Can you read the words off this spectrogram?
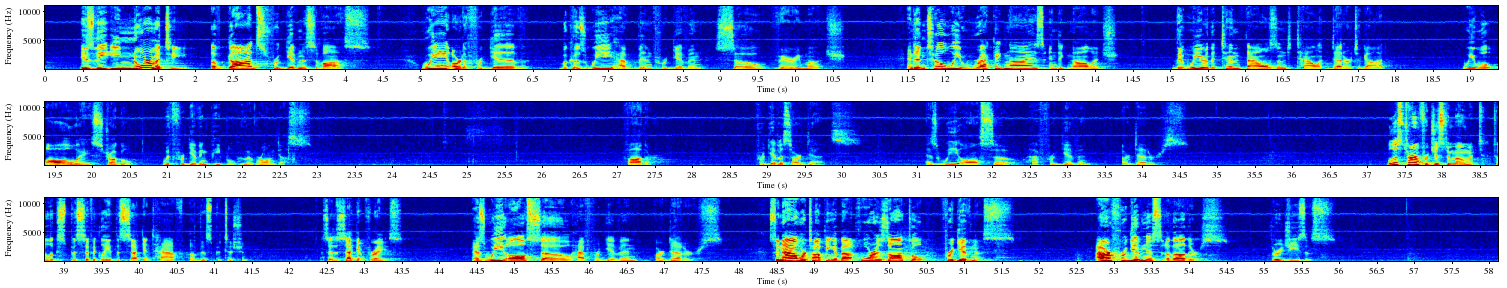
is the enormity of God's forgiveness of us. We are to forgive because we have been forgiven so very much. And until we recognize and acknowledge that we are the 10,000 talent debtor to God, we will always struggle with forgiving people who have wronged us. Father, forgive us our debts as we also have forgiven our debtors. Well, let's turn for just a moment to look specifically at the second half of this petition. So, the second phrase, as we also have forgiven our debtors. So, now we're talking about horizontal forgiveness, our forgiveness of others through Jesus.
